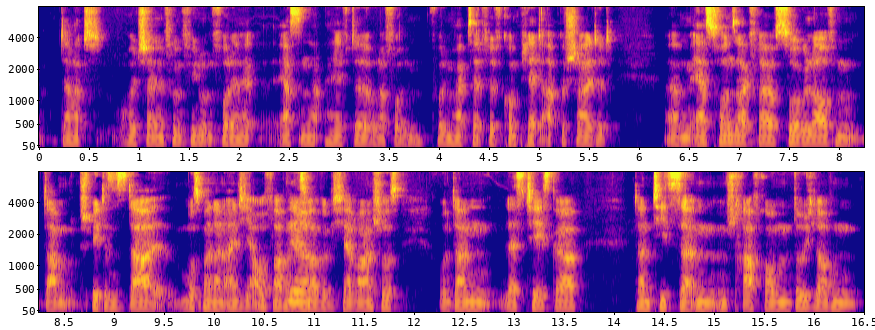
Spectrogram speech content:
Äh, da hat Holstein in fünf Minuten vor der ersten Hälfte oder vor dem, vor dem Halbzeitpfiff komplett abgeschaltet. Ähm, erst Honsack frei aufs Tor gelaufen, da, spätestens da muss man dann eigentlich aufwachen, das Ja. war wirklich der Warnschuss. Und dann lässt Teska dann Tietz da im, im Strafraum durchlaufen.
